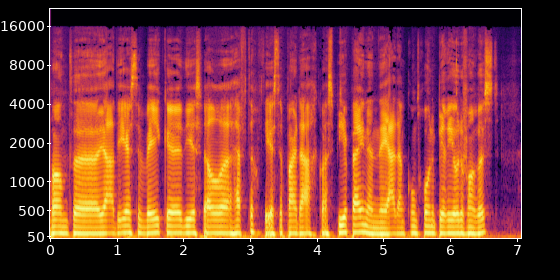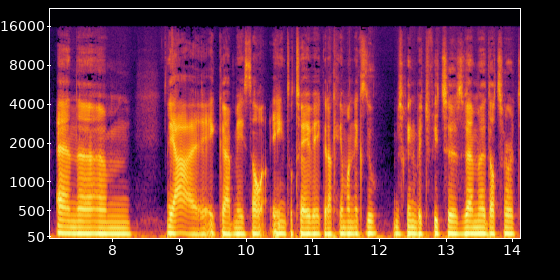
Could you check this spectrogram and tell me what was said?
Want uh, ja, de eerste week uh, die is wel uh, heftig. Of de eerste paar dagen qua spierpijn. En ja, dan komt gewoon een periode van rust. En um, ja, ik heb meestal één tot twee weken dat ik helemaal niks doe. Misschien een beetje fietsen, zwemmen, dat soort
